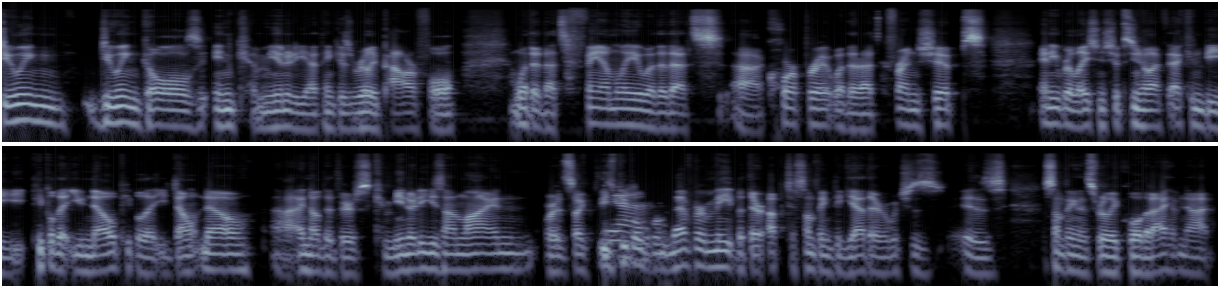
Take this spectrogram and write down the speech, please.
doing doing goals in community i think is really powerful whether that's family whether that's uh, corporate whether that's friendships any relationships in your life that can be people that you know people that you don't know uh, i know that there's communities online where it's like these yeah. people will never meet but they're up to something together which is is something that's really cool that i have not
